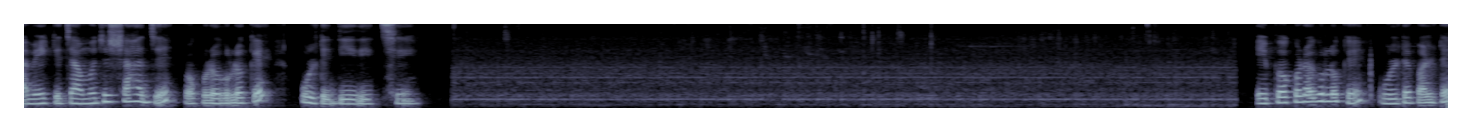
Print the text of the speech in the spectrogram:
আমি একটি চামচের সাহায্যে পকোড়াগুলোকে উল্টে দিয়ে দিচ্ছি। এই পকোড়াগুলোকে উল্টে পাল্টে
